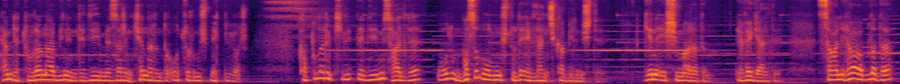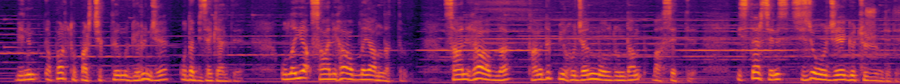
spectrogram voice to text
Hem de Turan abinin dediği mezarın kenarında oturmuş bekliyor. Kapıları kilitlediğimiz halde oğlum nasıl olmuştu da evden çıkabilmişti. Gene eşimi aradım. Eve geldi. Saliha abla da benim yapar topar çıktığımı görünce o da bize geldi. Olayı Saliha ablaya anlattım. Saliha abla tanıdık bir hocanın olduğundan bahsetti. İsterseniz sizi o hocaya götürürüm dedi.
